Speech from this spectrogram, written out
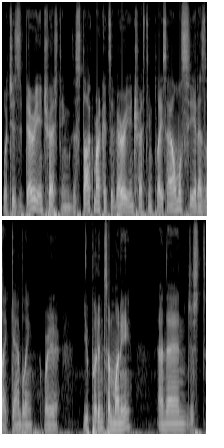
which is very interesting. The stock market's a very interesting place. I almost see it as like gambling, where you put in some money and then just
